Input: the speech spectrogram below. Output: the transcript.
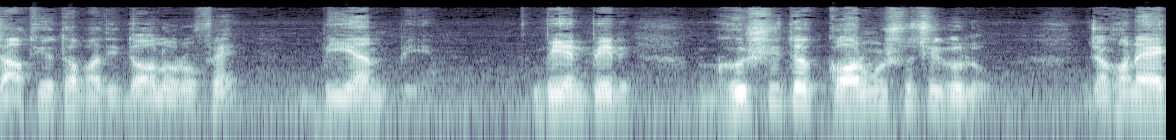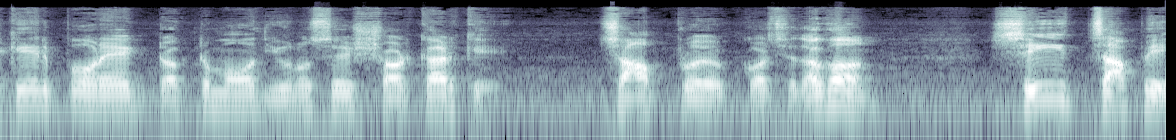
জাতীয়তাবাদী দল ওরফে বিএনপি। বিএনপির ঘোষিত কর্মসূচিগুলো যখন একের পর এক ডক্টর মোহাম্মদ ইউনুসের সরকারকে চাপ প্রয়োগ করছে, তখন সেই চাপে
